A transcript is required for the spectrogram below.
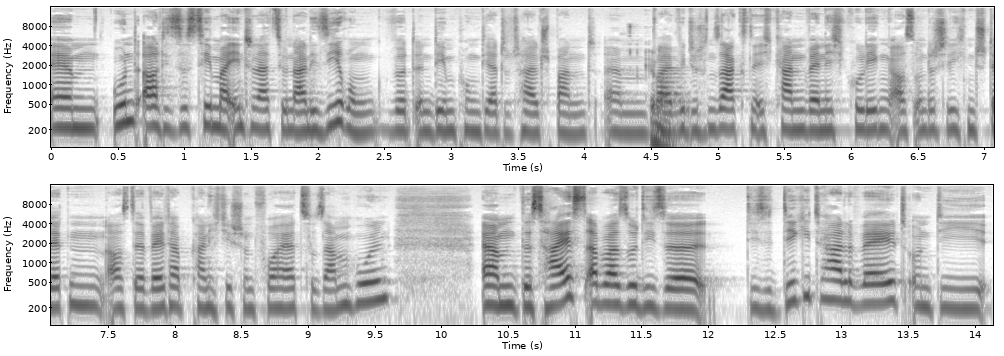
Ähm, und auch dieses Thema Internationalisierung wird in dem Punkt ja total spannend. Ähm, genau. Weil, wie du schon sagst, ne, ich kann, wenn ich Kollegen aus unterschiedlichen Städten aus der Welt habe, kann ich die schon vorher zusammenholen. Ähm, das heißt aber so diese, diese digitale Welt und die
